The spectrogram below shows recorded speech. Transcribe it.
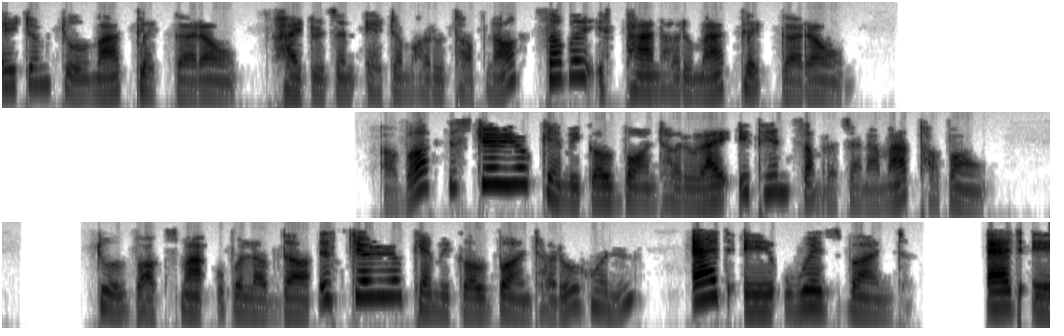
atom टुलमा क्लिक गरौँ। हाइड्रोजन एटमहरु थप्न सबै स्थानहरुमा क्लिक गरौँ। अब स्टेरियोकेमिकल बन्डहरुलाई इथेन संरचनामा थपौं। टुलबक्समा उपलब्ध स्टेरियोकेमिकल बन्डहरु हुन् add a wedge bond add a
